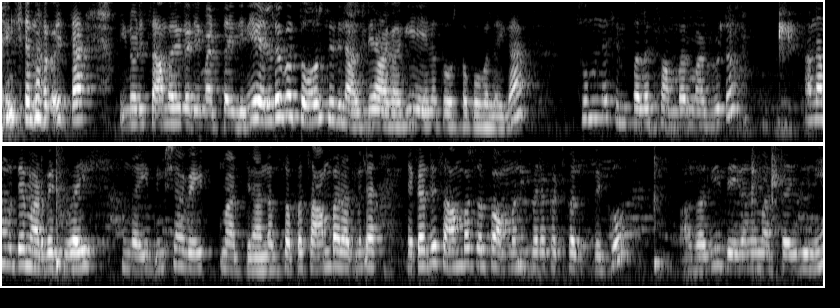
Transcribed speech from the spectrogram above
ಟೆನ್ಷನ್ ಆಗೋಯ್ತಾ? ಈಗ ನೋಡಿ ಸಾಂಬಾರಿಗೆ ರೆಡಿ ಮಾಡ್ತಾ ಇದ್ದೀನಿ. ಎಲ್ರಿಗೂ ತೋರಿಸಿದ್ದೀನಿ ಆಲ್ರೆಡಿ ಹಾಗಾಗಿ ಏನೂ ತೋರ್ಸೋಕೆ ಹೋಗಲ್ಲ ಈಗ. ಸುಮ್ಮನೆ ಸಿಂಪಲಾಗಿ ಸಾಂಬಾರು ಮಾಡಿಬಿಟ್ಟು ಅನ್ನ ಮುದ್ದೆ ಮಾಡಬೇಕು ಗೈಸ್ ಒಂದು ಐದು ನಿಮಿಷ ವೆಯ್ಟ್ ಮಾಡ್ತೀನಿ. ಅನ್ನ ಸ್ವಲ್ಪ ಸಾಂಬಾರು ಆದಮೇಲೆ, ಯಾಕಂದರೆ ಸಾಂಬಾರು ಸ್ವಲ್ಪ ಅಮ್ಮನಿಗೆ ಬೇರೆ ಕಟ್ ಕಳಿಸ್ಬೇಕು. ಹಾಗಾಗಿ ಬೇಗನೆ ಮಾಡ್ತಾ ಇದ್ದೀನಿ.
